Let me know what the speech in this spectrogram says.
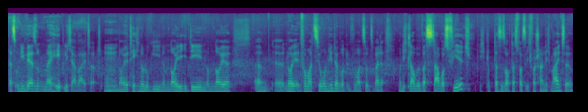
das Universum immer erheblich erweitert. Um neue Technologien, um neue Ideen, um neue, ähm, äh, neue Informationen, Hintergrundinformationen und so weiter. Und ich glaube, was Star Wars fehlt, ich glaube, das ist auch das, was ich wahrscheinlich meinte,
